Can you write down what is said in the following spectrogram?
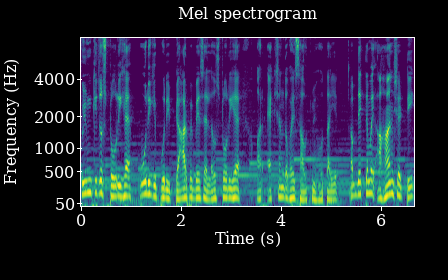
फ़िल्म की जो स्टोरी है, पूरी की पूरी प्यार पे बेस है लव स्टोरी है और एक्शन तो भाई साउथ में होता ही है। अब देखते हैं भाई आहान शेट्टी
